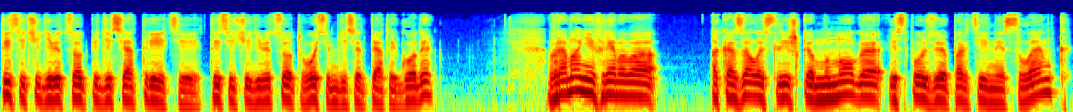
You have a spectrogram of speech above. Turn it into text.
1953-1985 годы», в романе Ефремова оказалось слишком много, используя партийный сленг,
